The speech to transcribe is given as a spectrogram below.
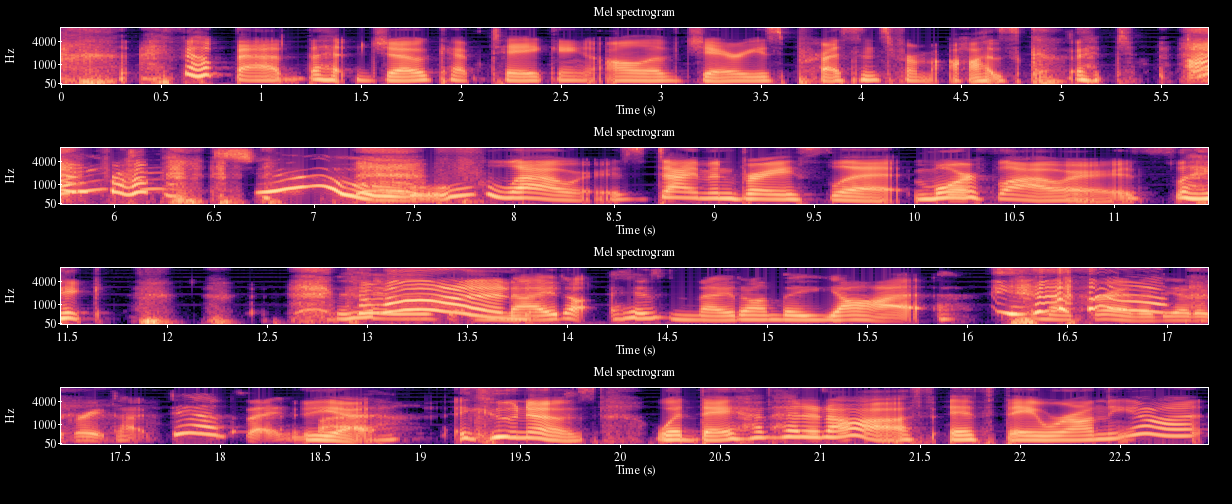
I felt bad that Joe kept taking all of Jerry's presents from Osgood. I from Too. flowers, diamond bracelet, more flowers. Like, His come on. Night, his night on the yacht. Yeah. Now, granted, he had a great time dancing. but Yeah. Like, who knows? Would they have hit it off if they were on the yacht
